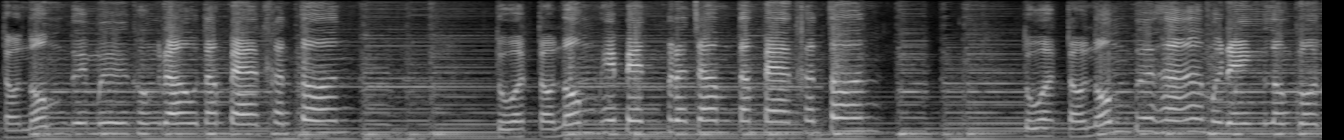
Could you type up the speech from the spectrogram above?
เต่านมด้วยมือของเราตามแปดขั้นตอน ตัวเต่านมให้เป็นประจำตามแปดขั้นตอน ตัวเต่านมเพื่อหามะเร็งลองกด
